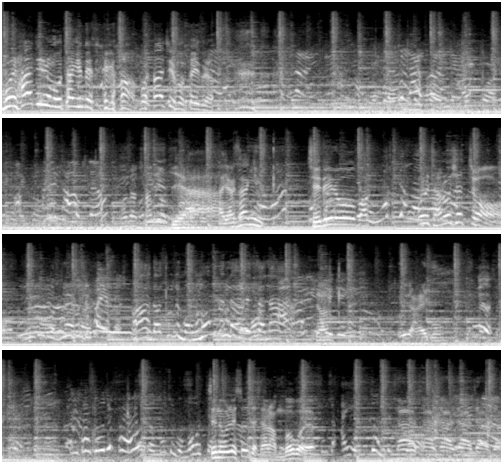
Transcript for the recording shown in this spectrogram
뭘 하지를 못하겠네 제가. 뭘 하지를 못하겠어요. 없어. 이야 양상님 제대로 막 오늘 잘 오셨죠? 아 나 소주 못 먹는다 그랬잖아. 야, 여기 알지. 저는 원래 소주 잘 안 먹어요. 아예 없던데 자, 자, 자, 자, 자, 자.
